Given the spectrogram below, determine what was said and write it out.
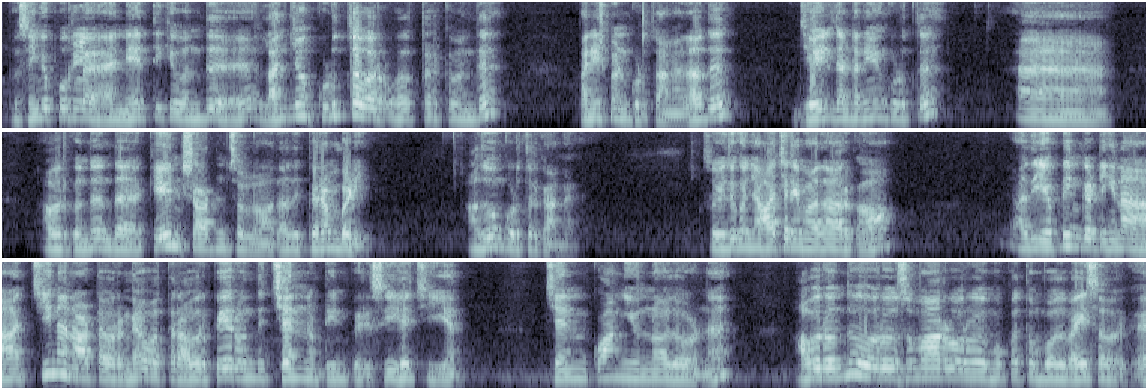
இப்போ சிங்கப்பூரில் நேத்திக்கு வந்து லஞ்சம் கொடுத்தவர் ஒருத்தருக்கு வந்து பனிஷ்மெண்ட் கொடுத்தாங்க. அதாவது ஜெயில் தண்டனையும் கொடுத்து அவருக்கு வந்து இந்த கேன் ஷாட்னு சொல்லுவோம். அதாவது பிரம்படி. அதுவும் கொடுத்துருக்காங்க. ஸோ இது கொஞ்சம் ஆச்சரியமாக தான் இருக்கும். அது எப்படின்னு கேட்டிங்கன்னா சீன நாட்டவருங்க ஒருத்தர் அவர் பேர் வந்து சென் அப்படின்னு பேர் சிஹெச்இஎன் சென் குவாங் யுன்னோதோ ஒன்று அவர் வந்து ஒரு சுமார் ஒரு முப்பத்தொம்போது வயசு அவருக்கு.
